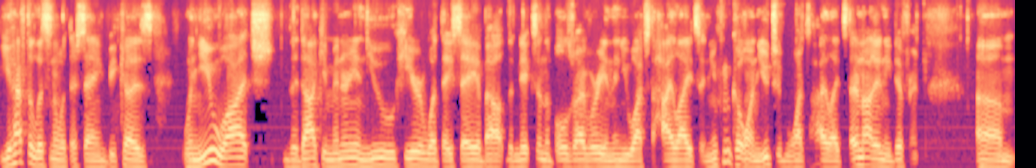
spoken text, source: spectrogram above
you have to listen to what they're saying because when you watch the documentary and you hear what they say about the Knicks and the Bulls rivalry, and then you watch the highlights, and you can go on YouTube and watch the highlights, they're not any different. Um,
